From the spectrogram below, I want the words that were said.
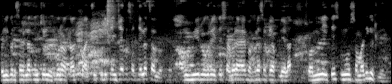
पलीकडे साईडला त्यांचे लोक राहतात. पाचवी पिढी त्यांच्या आता सध्याला चालू आहे. वीर वगैरे इथे सगळं आहे बघण्यासाठी आपल्याला. स्वामीने इथेच मूळ समाधी घेतलेली आहे.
